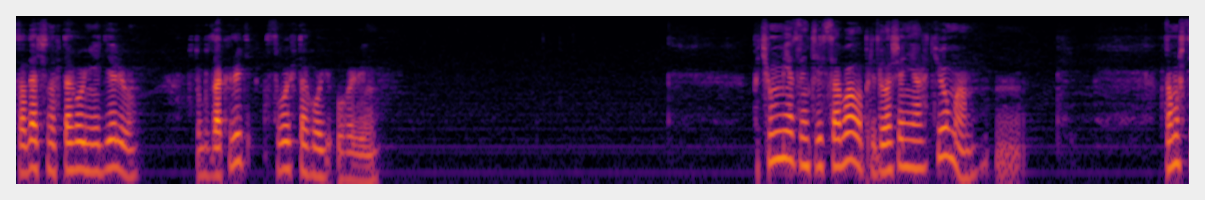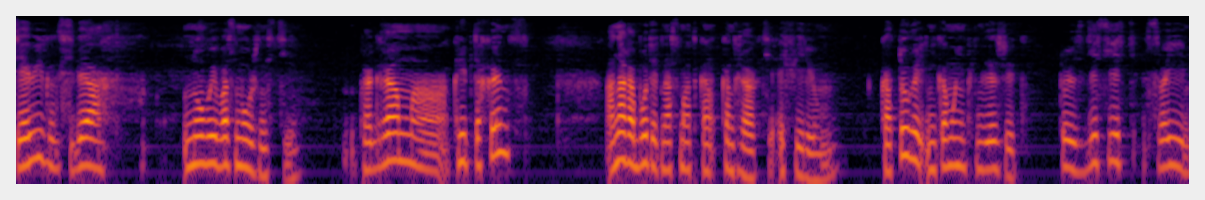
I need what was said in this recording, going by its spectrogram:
Задача на вторую неделю, чтобы закрыть свой второй уровень. Почему меня заинтересовало предложение Артема? Потому что я видел для себя новые возможности. Программа CryptoHands, она работает на смарт-контракте Ethereum, который никому не принадлежит. То есть здесь есть свои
